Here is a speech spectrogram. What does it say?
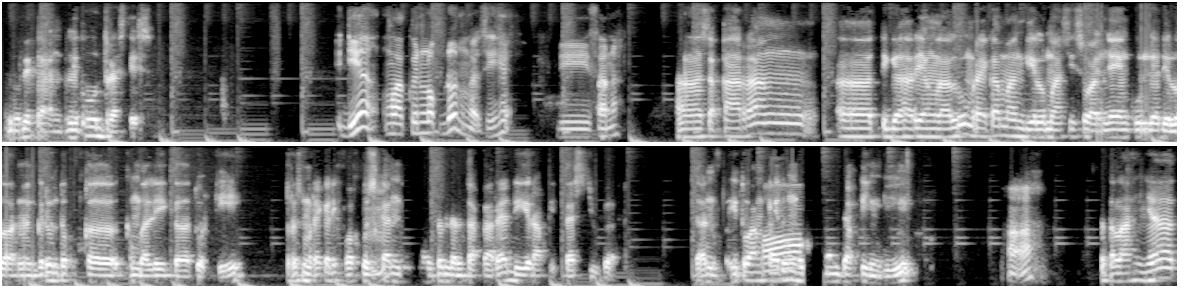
Signifikan, itu drastis. Dia ngelakuin lockdown nggak sih he, di sana? Uh, sekarang uh, tiga hari yang lalu mereka manggil mahasiswanya yang kuliah di luar negeri untuk ke kembali ke Turki. Terus mereka difokuskan hmm. di dan Sakarya di rapid test juga. Dan itu angka oh. itu melonjak tinggi. Uh-uh. Setelahnya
